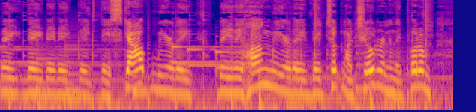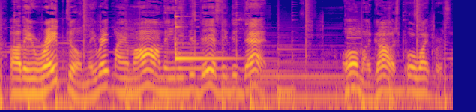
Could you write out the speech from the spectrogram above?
they they they they they, they scalped me or they they they hung me or they they took my children and they put them uh, they raped them they raped my mom they, they did this they did that oh my gosh poor white person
